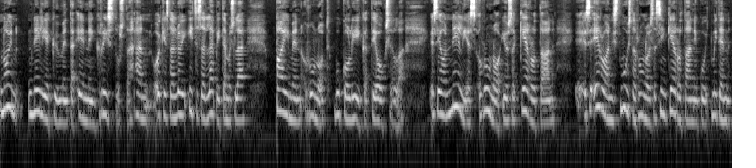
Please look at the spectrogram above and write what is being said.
Noin 40 ennen Kristusta hän oikeastaan löi itsensä läpi tämmöisellä paimenrunot bukoliika-teoksella. Ja se on neljäs runo, jossa kerrotaan, se eroaa niistä muista runoista, siinä kerrotaan, niin kuin, miten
